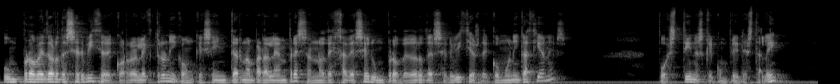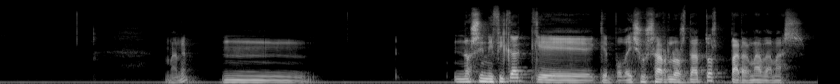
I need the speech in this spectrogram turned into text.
un proveedor de servicio de correo electrónico, aunque sea interno para la empresa, no deja de ser un proveedor de servicios de comunicaciones, pues tienes que cumplir esta ley. ¿Vale? Mm, no significa que, que podáis usar los datos para nada más.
